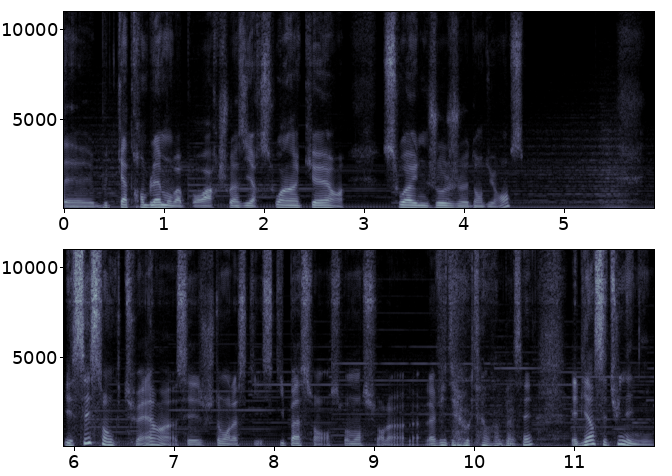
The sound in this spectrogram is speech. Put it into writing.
Au bout de quatre emblèmes, on va pouvoir choisir soit un cœur, soit une jauge d'endurance. Et ces sanctuaires, c'est justement là ce qui, ce qui passe en, en ce moment sur la, la- la vidéo que tu es en train de passer, eh bien c'est une énigme.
